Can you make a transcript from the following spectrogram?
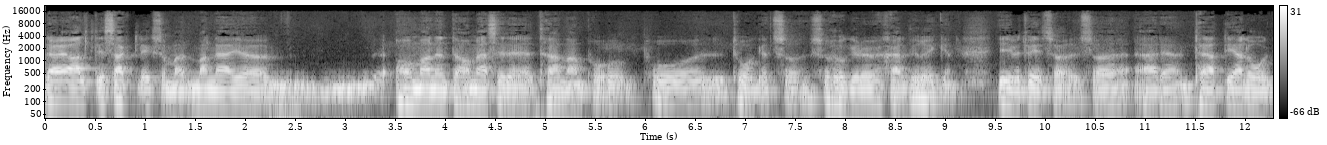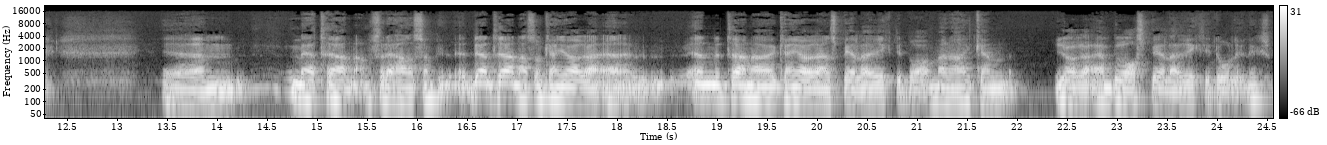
det har jag alltid sagt liksom, man är ju om man inte har med sig tränaren på, på tåget så, så hugger du själv i ryggen. Givetvis så, så är det en tät dialog eh, med tränaren. För det är han som, den tränare som kan göra, en, en tränare kan göra en spelare riktigt bra men han kan göra en bra spelare riktigt dålig. Liksom.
